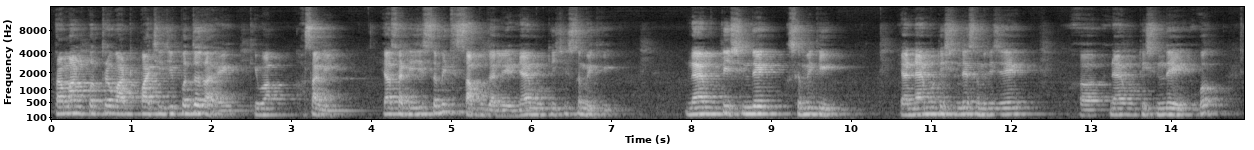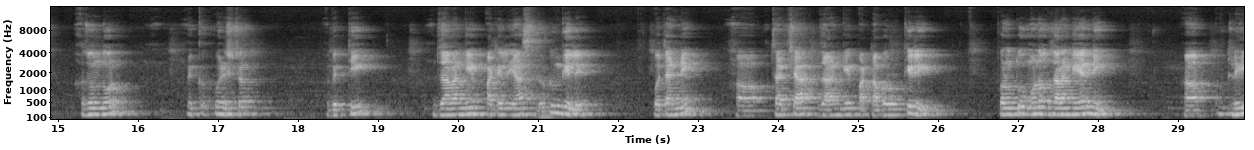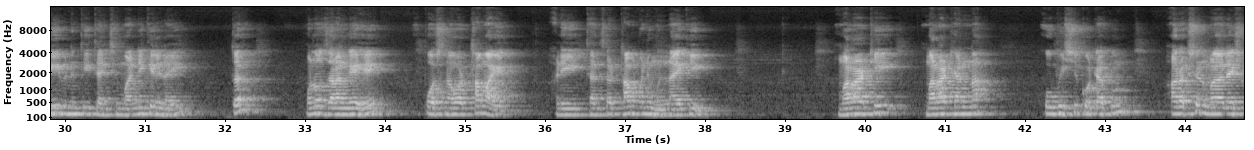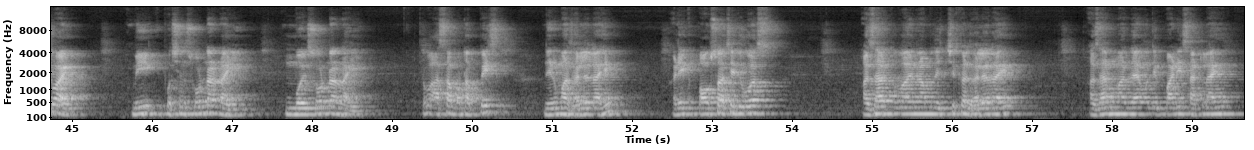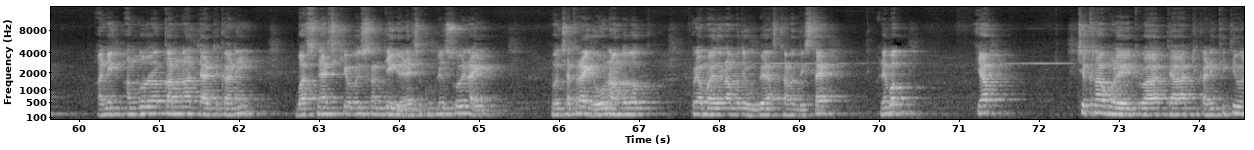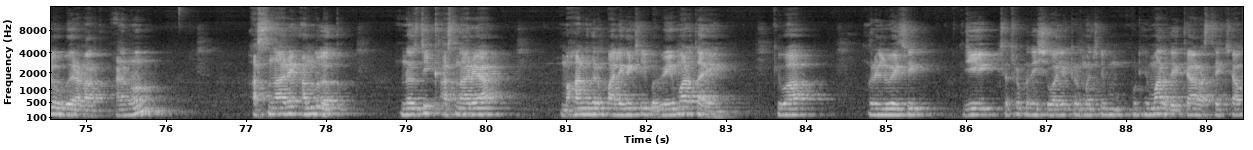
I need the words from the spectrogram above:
प्रमाणपत्र वाटपाची जी पद्धत आहे किंवा असावी यासाठी जी समिती स्थापन झाली आहे न्यायमूर्तीची समिती न्यायमूर्ती शिंदे समिती या न्यायमूर्ती शिंदे समितीचे न्यायमूर्ती शिंदे व अजून दोन वरिष्ठ व्यक्ती जारांगे पाटील यास भेटून गेले व त्यांनी चर्चा जारांगे पाटलाबरोबर केली. परंतु मनोज जारांगे यांनी कुठलीही विनंती त्यांची मान्य केली नाही तर मनोज जारांगे हे उपोषणावर ठाम आहेत आणि त्यांचं ठामपणे म्हणणं आहे की मराठी मराठ्यांना ओबीसी कोट्यातून आरक्षण मिळाल्याशिवाय मी उपोषण सोडणार नाही मुंबई सोडणार नाही. तेव्हा असा मोठा पेच निर्माण झालेला आहे. आणि एक पावसाचे दिवस आझाद मैदानामध्ये चिखल झालेला आहे. आझाद मैदानामध्ये पाणी साठलं आहे. आणि आंदोलकांना त्या ठिकाणी बसण्याची किंवा विश्रांती घेण्याची कुठली सोय नाही. मग छत्रा घेऊन आंदोलक पुऱ्या मैदानामध्ये उभे असताना दिसत आहेत आणि मग या चिखलामुळे किंवा त्या ठिकाणी किती वेळ उभे राहणार? आणि म्हणून असणारे आंदोलक नजदीक असणाऱ्या महानगरपालिकेची भव्य इमारत आहे किंवा रेल्वेची जी छत्रपती शिवाजी टर्मची मोठी इमारत आहे त्या रस्त्याच्या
